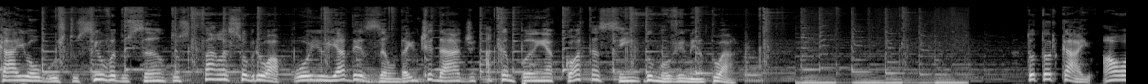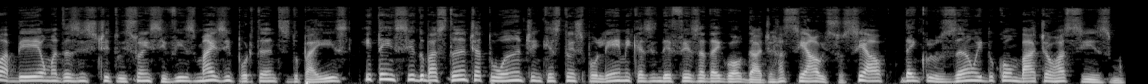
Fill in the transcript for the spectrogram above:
Caio Augusto Silva dos Santos, fala sobre o apoio e adesão da entidade à campanha Cota Sim do Movimento A. Doutor Caio, a OAB é uma das instituições civis mais importantes do país e tem sido bastante atuante em questões polêmicas em defesa da igualdade racial e social, da inclusão e do combate ao racismo.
